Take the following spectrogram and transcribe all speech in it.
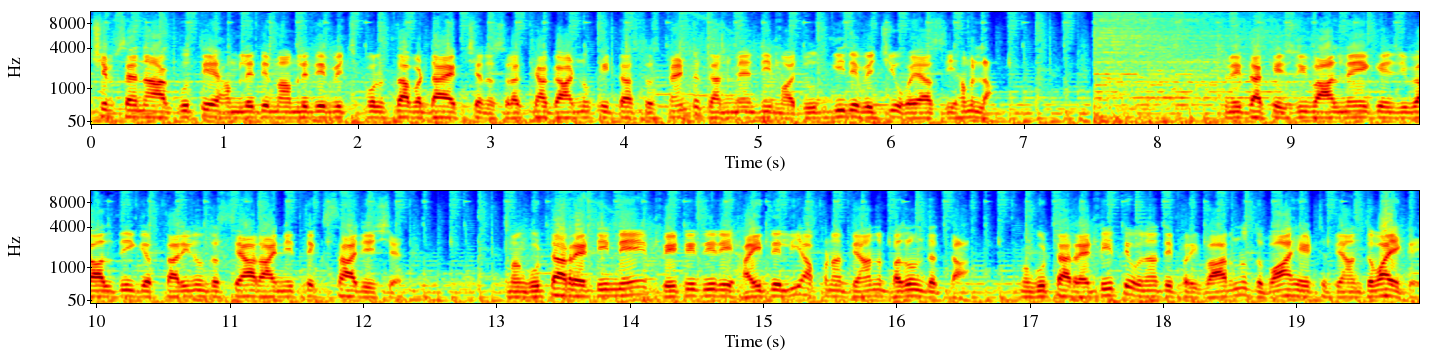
ਸ਼ਿਵ ਸੈਨਾ ਆਗੂ ਤੇ ਹਮਲੇ ਦੇ ਮਾਮਲੇ ਦੇ ਵਿੱਚ ਪੁਲਿਸ ਦਾ ਵੱਡਾ ਐਕਸ਼ਨ। ਸੁਰੱਖਿਆ ਗਾਰਡ ਨੂੰ ਕੀਤਾ ਸਸਪੈਂਡ। ਗਨਮੈਨ ਦੀ ਮੌਜੂਦਗੀ ਦੇ ਵਿੱਚ ਹੀ ਹੋਇਆ ਸੀ ਹਮਲਾ। ਸੁਨੀਤਾ ਕੇਜਰੀਵਾਲ ਨੇ ਕੇਜਰੀਵਾਲ ਦੀ ਗ੍ਰਿਫਤਾਰੀ ਨੂੰ ਦੱਸਿਆ ਰਾਜਨੀਤਿਕ ਸਾਜ਼ਿਸ਼। ਮੰਗੂਟਾ ਰੈਡੀ ਨੇ ਬੇਟੀ ਦੀ ਰਿਹਾਈ ਦੇ ਲਈ ਆਪਣਾ ਬਿਆਨ ਬਦਲ ਦਿੱਤਾ। ਮੰਗੂਟਾ ਰੈਡੀ ਤੇ ਉਹਨਾਂ ਦੇ ਪਰਿਵਾਰ ਨੂੰ ਦਬਾਅ ਹੇਠ ਬਿਆਨ ਦਵਾਏ ਗਏ।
